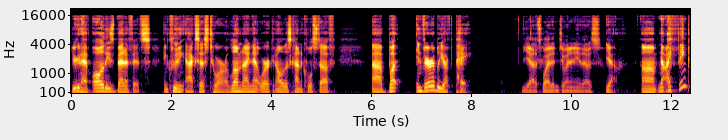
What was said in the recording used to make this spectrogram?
you're going to have all these benefits, including access to our alumni network and all this kind of cool stuff. Uh, but invariably, you have to pay. yeah, that's why I didn't join any of those. Yeah. Um, now, I think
